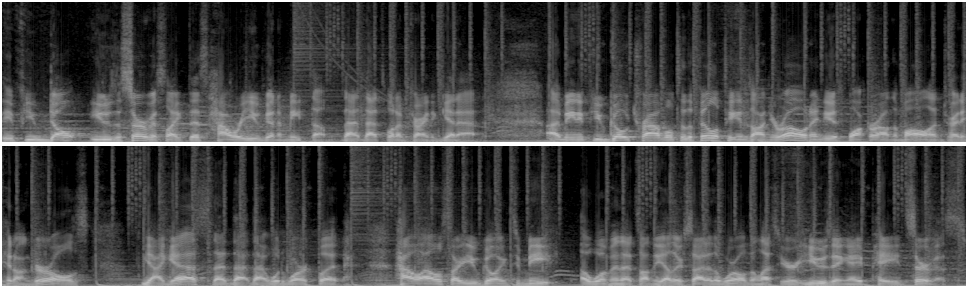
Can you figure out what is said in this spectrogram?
if you don't use a service like this, how are you going to meet them? That, that's what I'm trying to get at. I mean, if you go travel to the Philippines on your own and you just walk around the mall and try to hit on girls, yeah, I guess that, that, that would work. But how else are you going to meet a woman that's on the other side of the world unless you're using a paid service.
